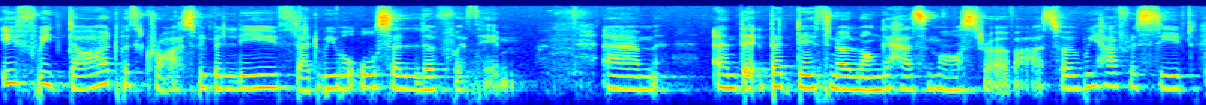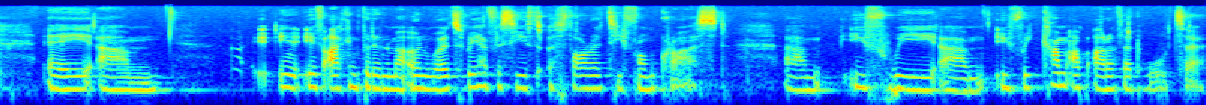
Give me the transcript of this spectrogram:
if we died with Christ, we believe that we will also live with him. Um, and that, that, death no longer has master over us. So we have received a, um, if I can put it in my own words, we have received authority from Christ. Um, if we um, if we come up out of that water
